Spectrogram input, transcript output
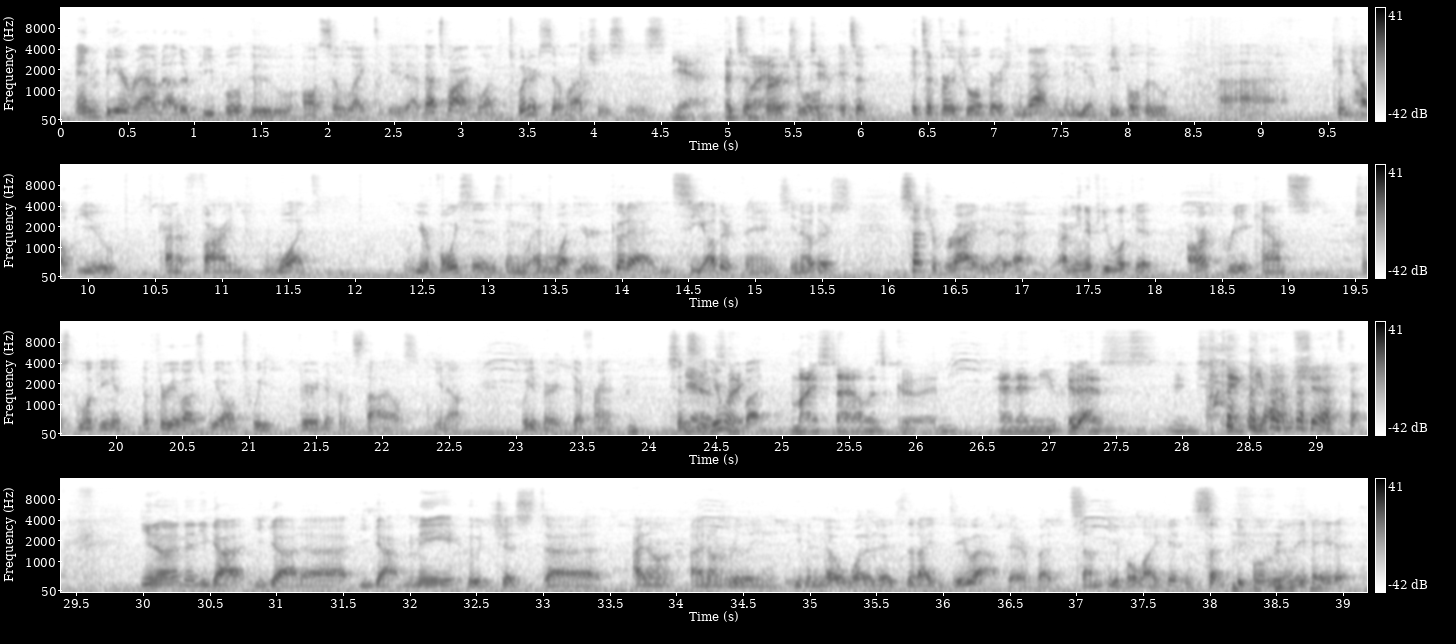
and be around other people who also like to do that. That's why I've loved Twitter so much. Is is Yeah, that's it's a love it virtual it's a it's a virtual version of that. You know, you have people who uh, can help you kind of find what your voice is and, and what you're good at and see other things. You know, there's such a variety. I, I, I mean, if you look at our three accounts, just looking at the three of us, we all tweet very different styles. You know, we have very different sense yeah, of humor, like but my style is good, and then you Yeah. guys you just can't keep Damn up. shit. you know, and then you got you got uh, you got me, who just uh, I don't I don't really even know what it is that I do out there, but some people like it and some people really hate it.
